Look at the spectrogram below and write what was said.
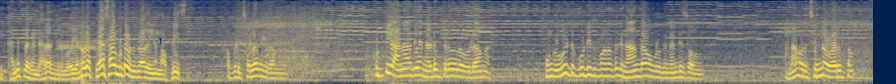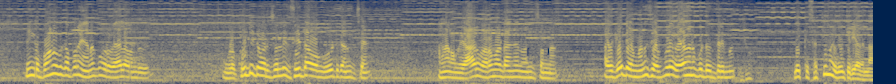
என் கண்ணத்தில் ரெண்டாயிரம் இருந்துருங்க என்னோட பேசாம மட்டும் இருந்துடாதீங்கண்ணா ப்ளீஸ் அப்படி சொல்லாதீங்க குட்டி அனாதையாக நடுத்தருவில் விடாமல் உங்கள் வீட்டுக்கு கூட்டிகிட்டு போனதுக்கு நான் தான் உங்களுக்கு நன்றி சொல்லணும். ஆனால் ஒரு சின்ன வருத்தம். நீங்கள் போனதுக்கப்புறம் எனக்கும் ஒரு வேலை வந்தது. உங்களை கூட்டிகிட்டு வர சொல்லி சீதாவை உங்கள் வீட்டுக்கு அனுப்பிச்சேன். ஆனால் அவங்க யாரும் வரமாட்டாங்கன்னு வந்து சொன்னான். அது கேட்டு என் மனசு எவ்வளோ வேதனைப்பட்டது தெரியுமா? எனக்கு சத்தியமா எதுவும் தெரியாதுண்ணா.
